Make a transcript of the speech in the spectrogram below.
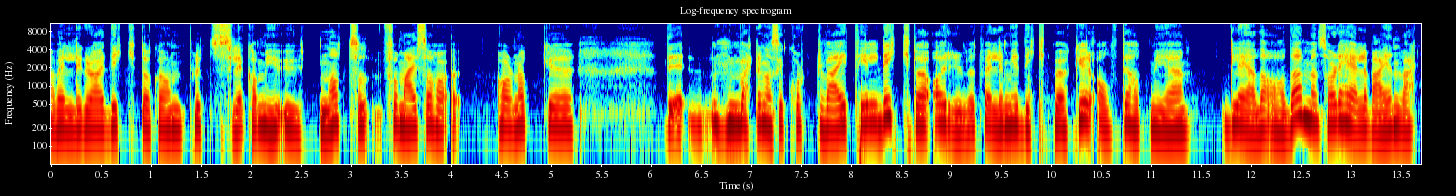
er veldig glad i dikt og kan plutselig kan mye utenat. Så for meg så har, har nok eh, det vært en ganske kort vei til dikt, og jeg har arvet veldig mye diktbøker. Alltid hatt mye glede av det, men så har det hele veien vært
